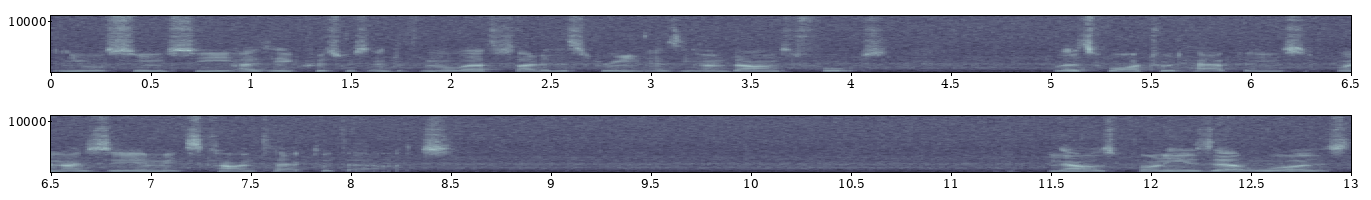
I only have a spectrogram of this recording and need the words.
and you will soon see Isaiah Christmas enter from the left side of the screen as the unbalanced force. Let's watch what happens when Isaiah makes contact with Alex. Now as funny as that was,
